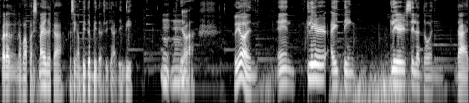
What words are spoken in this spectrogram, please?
parang napapasmile ka kasi nga bida-bida si Jollibee. Mm-mm. Di ba? So, yun. And clear, I think, clear sila doon that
